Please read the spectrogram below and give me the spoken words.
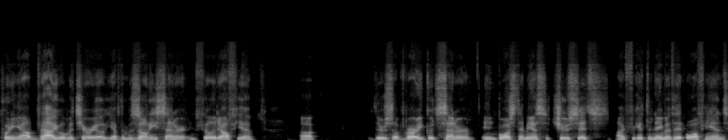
putting out valuable material. You have the Mazzoni Center in Philadelphia. Uh, there's a very good center in Boston, Massachusetts. I forget the name of it offhand.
